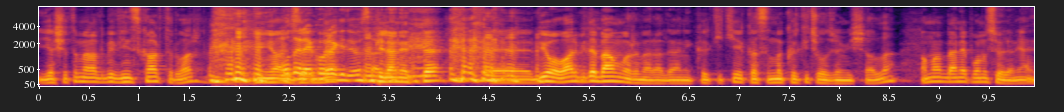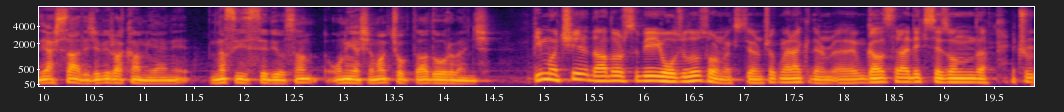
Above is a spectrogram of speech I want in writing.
yaşıtım herhalde bir Vince Carter var. Dünya O da rekora gidiyor zaten. Planette. E, bir o var bir de ben varım herhalde. Yani 42 Kasım'da 43 olacağım inşallah. Ama ben hep onu söylüyorum. Yani yaş sadece bir rakam yani. Nasıl hissediyorsan onu yaşamak çok daha doğru bence. Bir maçı daha doğrusu bir yolculuğu sormak istiyorum. Çok merak ediyorum. Ee, Galatasaray'daki sezonunda çok,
